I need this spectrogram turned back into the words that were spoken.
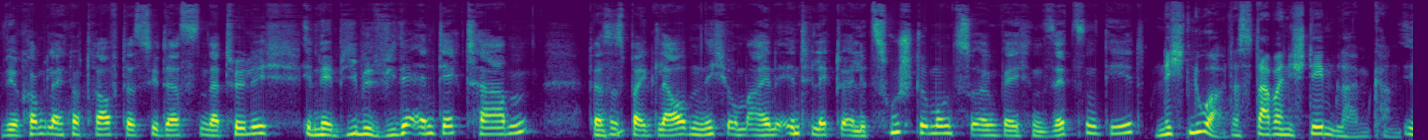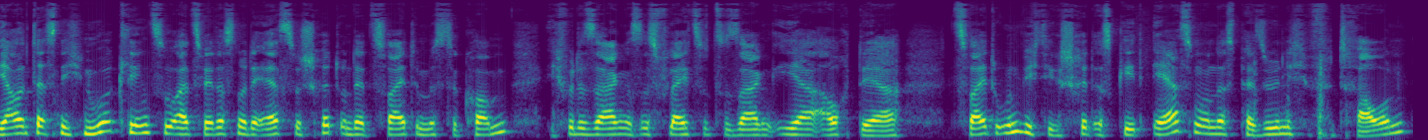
Wir kommen gleich noch drauf, dass sie das natürlich in der Bibel wiederentdeckt haben, dass es bei Glauben nicht um eine intellektuelle Zustimmung zu irgendwelchen Sätzen geht. Nicht nur, dass es dabei nicht stehen bleiben kann. Ja, und das nicht nur klingt so, als wäre das nur der erste Schritt und der zweite müsste kommen. Ich würde sagen, es ist vielleicht sozusagen eher auch der zweite unwichtige Schritt. Es geht erstmal um das persönliche Vertrauen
